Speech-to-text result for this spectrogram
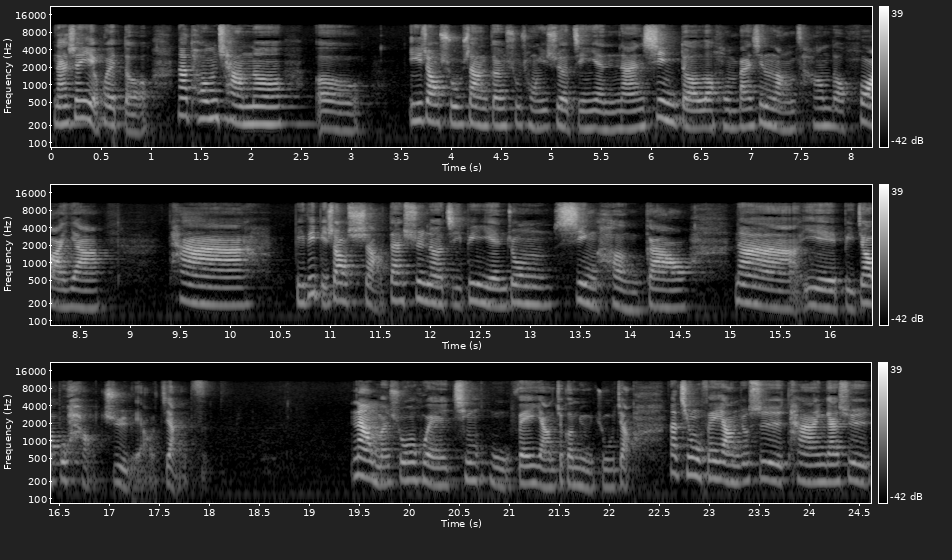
男生也会得，那通常呢，呃，依照书上跟书虫医师的经验，男性得了红斑性狼疮的话呀，它比例比较少，但是呢，疾病严重性很高，那也比较不好治疗这样子。那我们说回轻舞飞扬这个女主角，那轻舞飞扬就是她应该是。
